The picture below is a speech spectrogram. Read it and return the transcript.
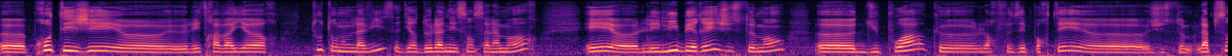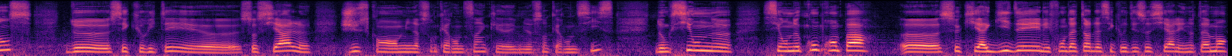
euh, protéger euh, les travailleurs tout au long de la vie, c'est-à-dire de la naissance à la mort, et les libérer justement du poids que leur faisait porter l'absence de sécurité sociale jusqu'en 1945 et 1946. Donc si on ne, si on ne comprend pas euh, ce qui a guidé les fondateurs de la sécurité sociale et notamment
